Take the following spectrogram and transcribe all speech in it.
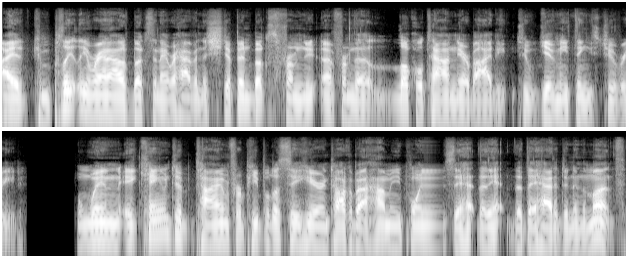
I had completely ran out of books, and they were having to ship in books from uh, from the local town nearby to, to give me things to read. When it came to time for people to sit here and talk about how many points they had, that, they, that they had it in in the month,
